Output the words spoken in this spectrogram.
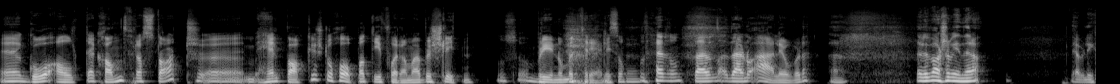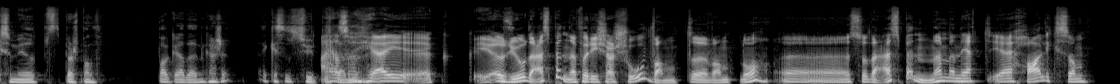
Eh, gå alt jeg kan fra start, eh, helt bakerst, og håpe at de foran meg blir sliten. Og så blir nummer tre, liksom. Det er, sånn, det er, det er noe ærlig over det. Hvem er det som vinner, da? Det er vel ikke så mye spørsmål på akkurat den, kanskje. Det er ikke så Nei, altså, jeg, altså, jo, det er spennende, for Richardsjou vant, vant nå. eh, så det er spennende, men jeg, jeg har liksom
